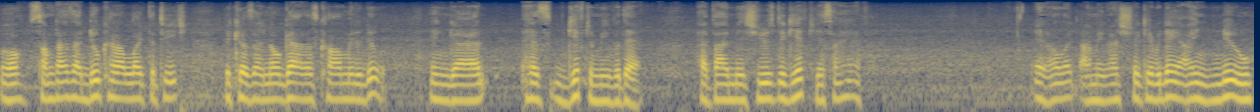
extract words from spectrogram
well sometimes I do kind of like to teach because I know God has called me to do it, and God has gifted me with that. Have I misused the gift? Yes, I have. And I like I mean I shake every day. I knew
